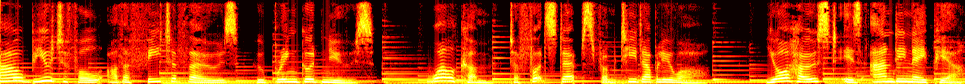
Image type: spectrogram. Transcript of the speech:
How beautiful are the feet of those who bring good news. Welcome to Footsteps from TWR. Your host is Andy Napier.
